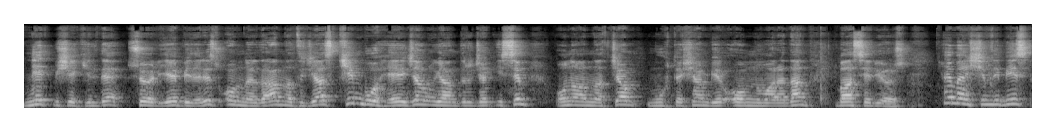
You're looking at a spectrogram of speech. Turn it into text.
net bir şekilde söyleyebiliriz. Onları da anlatacağız. Kim bu heyecan uyandıracak isim onu anlatacağım. Muhteşem bir 10 numaradan bahsediyoruz. Hemen şimdi biz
